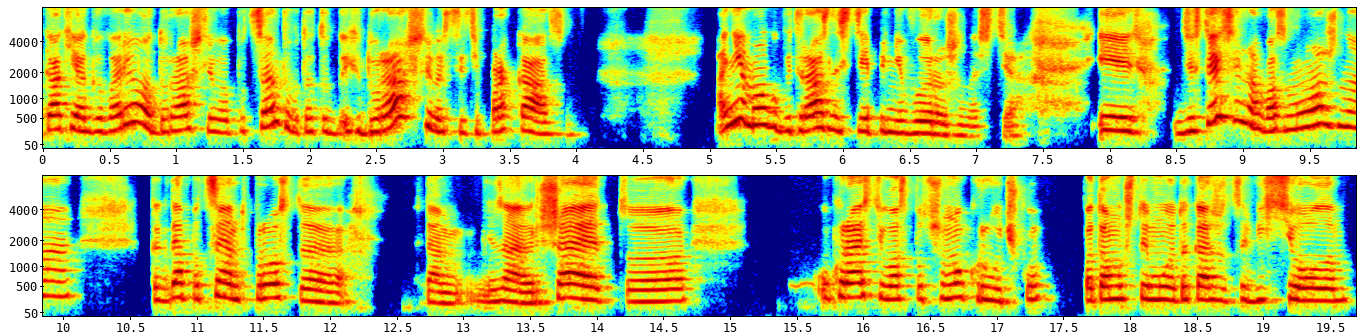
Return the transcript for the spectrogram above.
как я говорила, дурашливые пациенты, вот эта их дурашливость, эти проказы, они могут быть разной степени выраженности. И действительно, возможно, когда пациент просто, там, не знаю, решает э, украсть у вас под шумок ручку, потому что ему это кажется веселым,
